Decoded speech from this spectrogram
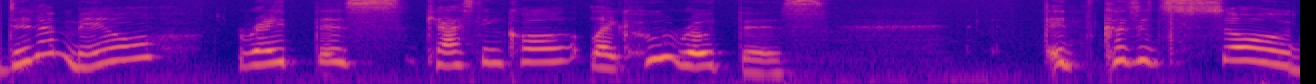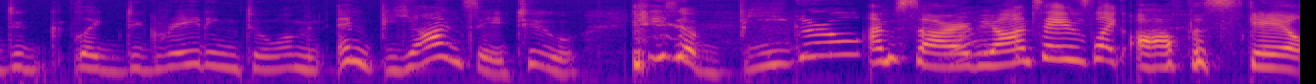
did a male write this casting call like who wrote this it because it's so de- like degrading to a woman and Beyonce too she's a B girl I'm sorry, What? Beyonce is like off the scale.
